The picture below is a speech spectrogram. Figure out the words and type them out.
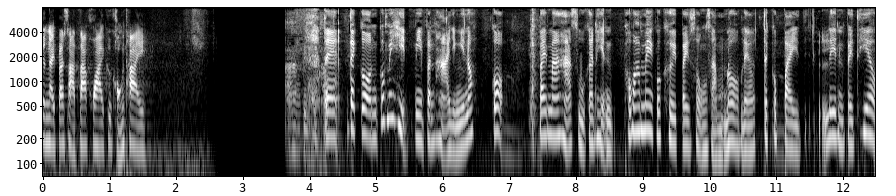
ยังไงปราสาทตาควายคือของไทย แต่แต่ก่อนก็ไม่เห็นมีปัญหาอย่างนี้เนาะก็ไปมาหาสู่กันเห็น เพราะว่าแม่ก็เคยไปสองสามรอบแล้ว แต่ก็ไปเล่นไปเที่ยว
